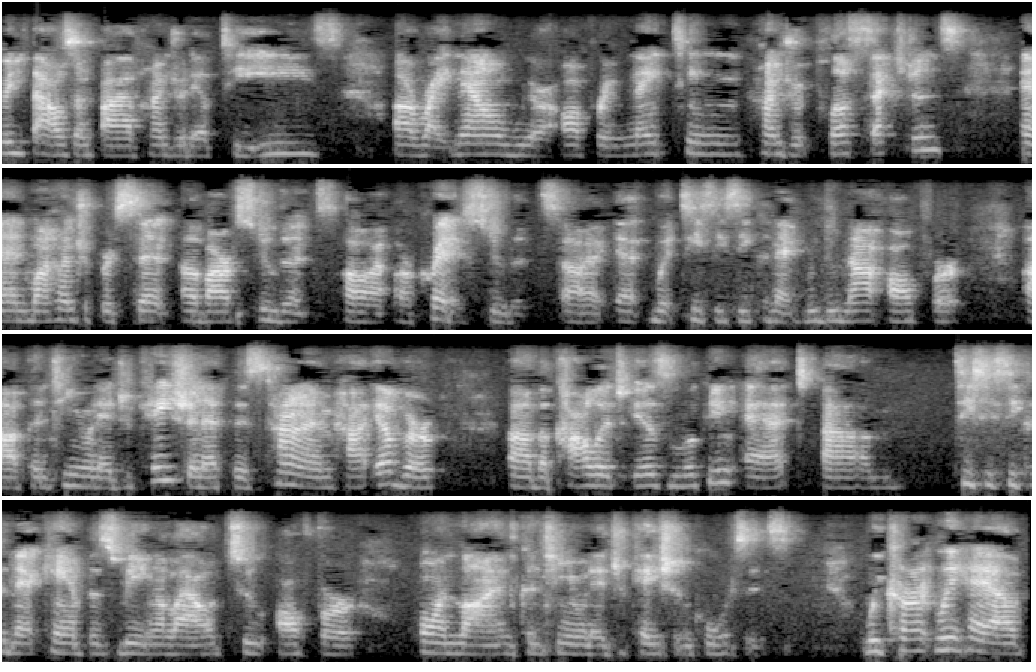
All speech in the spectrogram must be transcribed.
3,500 FTEs. Uh, right now, we are offering 1,900 plus sections and 100% of our students are, are credit students uh, at, with TCC Connect. We do not offer uh, continuing education at this time. However, uh, the college is looking at um, TCC Connect campus being allowed to offer online continuing education courses. We currently have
